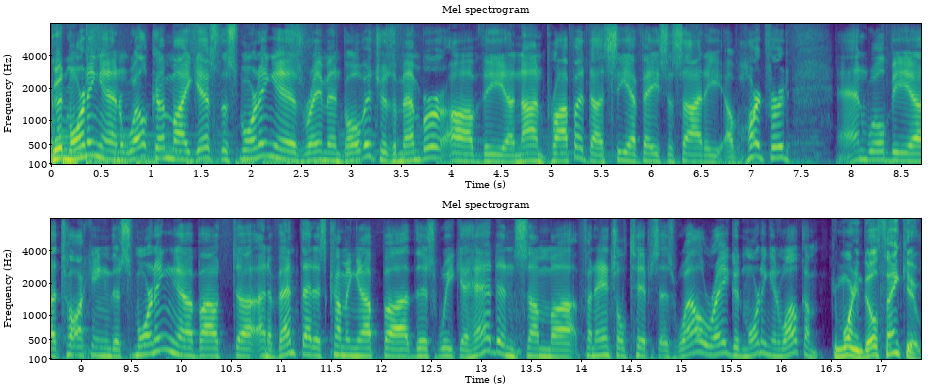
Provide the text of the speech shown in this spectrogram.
Good morning and welcome. My guest this morning is Raymond Bovich, who's a member of the uh, nonprofit uh, CFA Society of Hartford. And we'll be uh, talking this morning about uh, an event that is coming up uh, this week ahead and some uh, financial tips as well. Ray, good morning and welcome. Good morning, Bill. Thank you.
